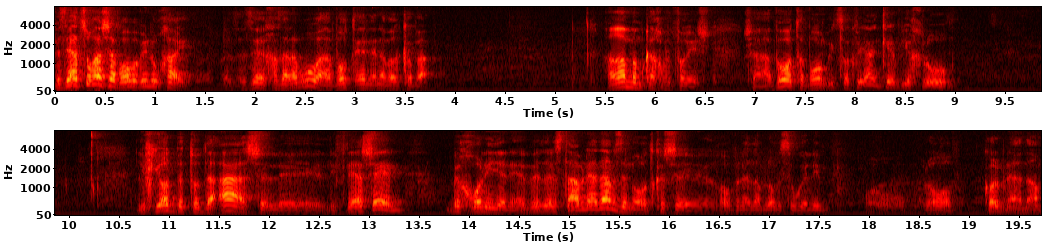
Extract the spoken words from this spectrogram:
וזה הצורה שאברהם אבינו חי. אז זה חז"ל אמרו, האבות אין אין המרכבה. הרמב"ם כך מפרש, שהאבות, אברהם, יצחק ויעקב, יכלו לחיות בתודעה של אה, לפני השם בכל ענייניהם, וזה סתם בני אדם זה מאוד קשה, רוב בני אדם לא מסוגלים, או לא רוב, כל בני אדם,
